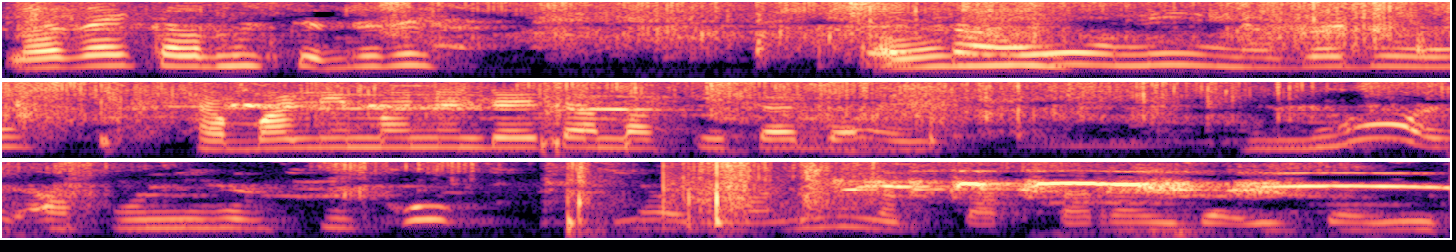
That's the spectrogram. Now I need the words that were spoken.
Laray, kalamansi diri. Ay, tao ni, nagado. Sa baliman ng data makita daan. Ano, apo ni Hersi ko. Ano, mami, nagtataray da ito yun.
